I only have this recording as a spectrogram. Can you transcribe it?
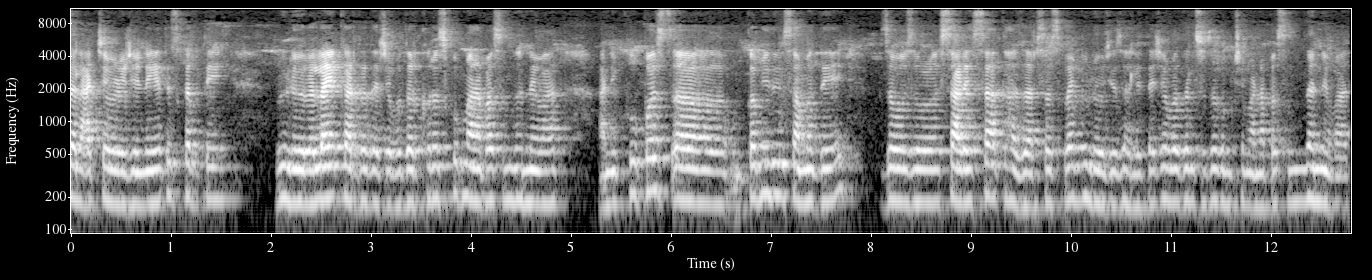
चला आजच्या व्हिडिओची एंडिंग येतेच करते. व्हिडिओला लाईक करता त्याच्याबद्दल खरंच खूप मनापासून धन्यवाद. आणि खूपच कमी दिवसामध्ये जवळजवळ साडेसात हजार सबस्क्राईब व्हिडिओ जे झाले त्याच्याबद्दल सुद्धा तुमचे मनापासून धन्यवाद.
